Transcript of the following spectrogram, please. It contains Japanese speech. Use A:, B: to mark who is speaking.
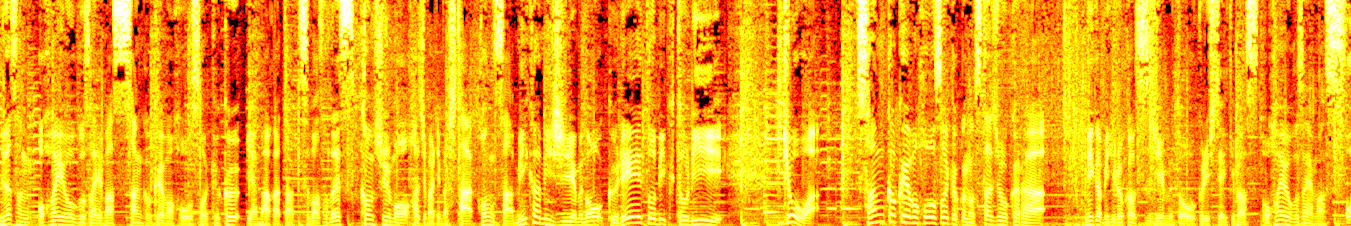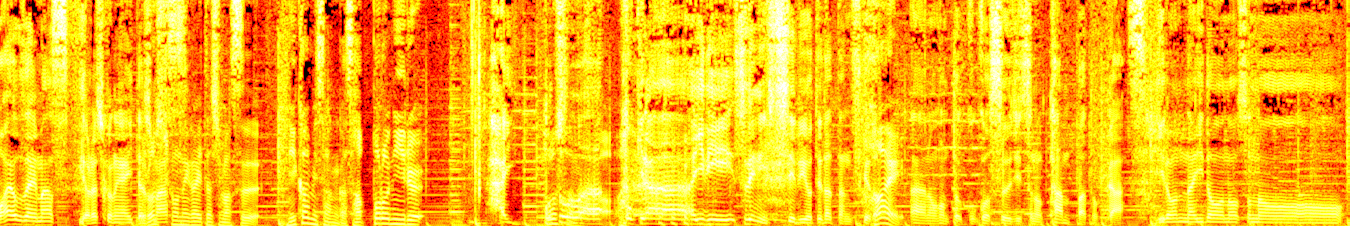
A: 皆さんおはようございます。三角山放送局山形翼です。今週も始まりました。コンサ三上 GM のグレートビクトリー。今日は三角山放送局のスタジオから三上弘和 GM とお送りしていきます。おはようございます。
B: おはようございます。よろしくお願いいたします。
A: よろしくお願いいたします。三上さんが札幌にいる。
B: はい。本当は沖縄入りすでにしている予定だったんですけど、
A: はい。
B: あの本当ここ数日の寒波とかいろんな移動のその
